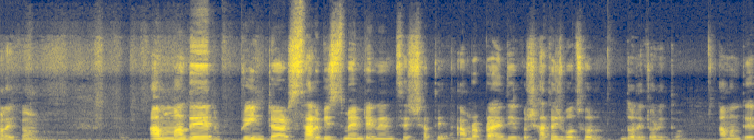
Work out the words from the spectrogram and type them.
আলাইকুম। আমাদের প্রিন্টার সার্ভিস মেনটেন্যান্সের সাথে আমরা প্রায় দীর্ঘ সাতাশ বছর ধরে জড়িত। আমাদের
